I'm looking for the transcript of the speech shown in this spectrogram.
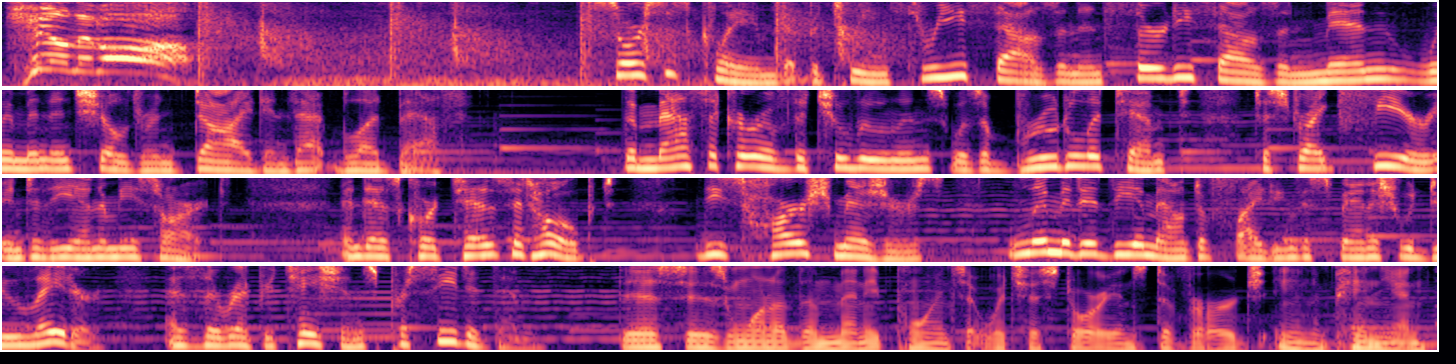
Kill them all! Sources claim that between 3,000 and 30,000 men, women, and children died in that bloodbath. The massacre of the Cholulans was a brutal attempt to strike fear into the enemy's heart. And as Cortez had hoped, these harsh measures limited the amount of fighting the Spanish would do later as their reputations preceded them. This is one of the many points at which historians diverge in opinion.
